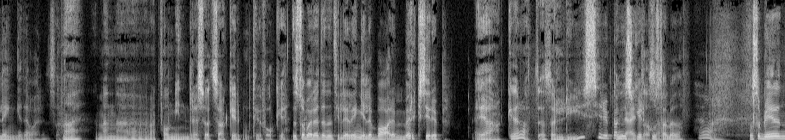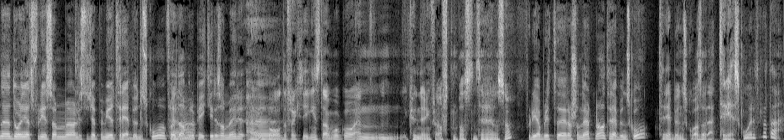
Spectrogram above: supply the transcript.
lenge det varer. Nei, men uh, i hvert fall mindre søtsaker til folket. Det står bare at denne tildelingen gjelder bare mørk sirup. Ja, akkurat. Altså, lys sirup Du greit. kan greit, sikkert kose altså. deg med det. Ja. Og så blir det en eh, dårlig nyhet for de som har lyst til å kjøpe mye trebunnsko for Ja. damer og piker i sommer. Er det både fra Krigens dagbok og en kunngjøring fra Aftenposten ser dere også. For de har blitt eh, rasjonert nå, trebunnsko. Trebundsko, altså det er tresko rett og slett.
